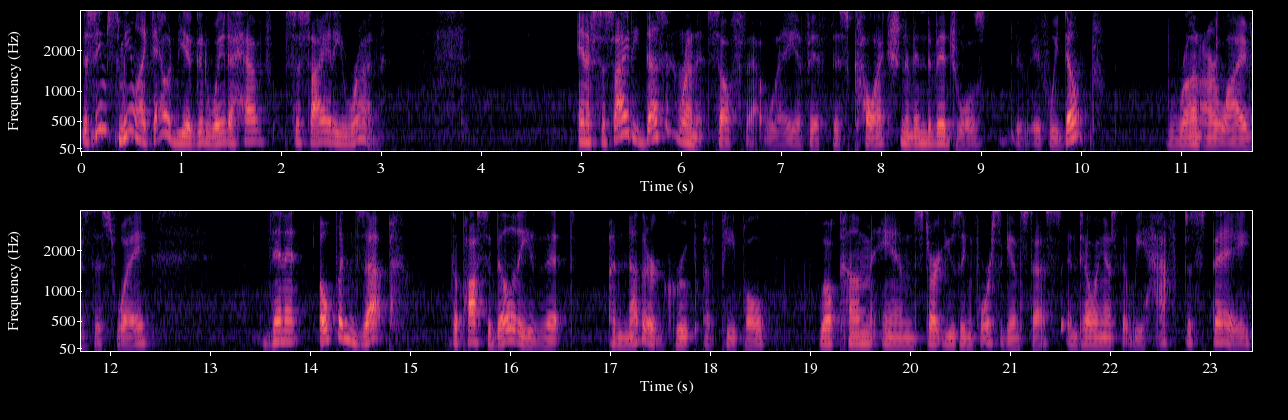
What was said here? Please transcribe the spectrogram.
It seems to me like that would be a good way to have society run. And if society doesn't run itself that way, if, if this collection of individuals, if we don't run our lives this way, then it opens up the possibility that another group of people will come and start using force against us and telling us that we have to stay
